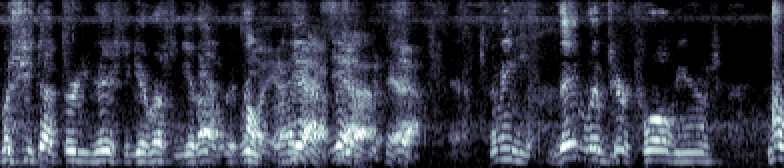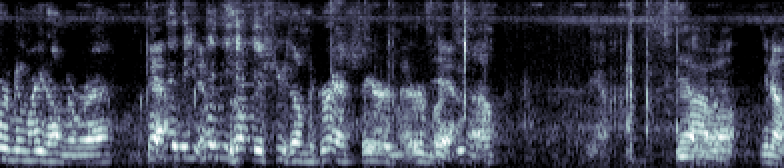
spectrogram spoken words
But she's got 30 days to give us to get out. At least, Oh, yeah. right? yeah, for yeah, yeah, Yeah. yeah, I mean, they've lived here 12 years, never been laid on the rack. yeah. Maybe maybe had issues on the grass here and there, but Yeah. you know. yeah, Oh, but- well, you know,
